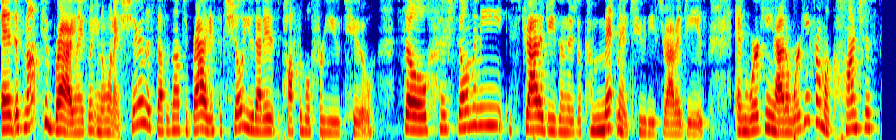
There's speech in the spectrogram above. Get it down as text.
And it's not to brag, and I just want you to know when I share this stuff, it's not to brag, it's to show you that it's possible for you too. So there's so many strategies, and there's a commitment to these strategies and working out and working from a conscious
